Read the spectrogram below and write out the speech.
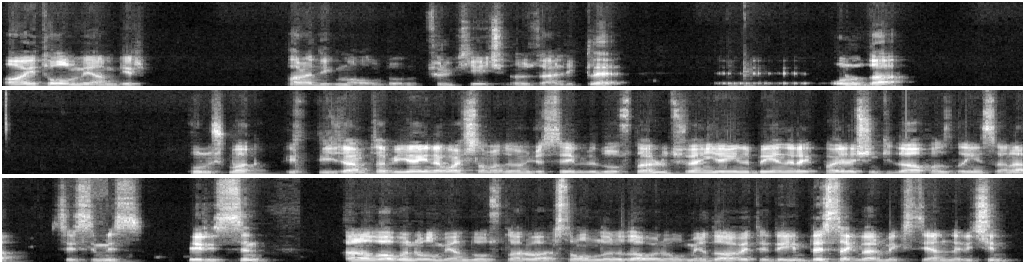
ait olmayan bir paradigma olduğunu Türkiye için özellikle e, onu da konuşmak isteyeceğim. Tabii yayına başlamadan önce sevgili dostlar lütfen yayını beğenerek paylaşın ki daha fazla insana sesimiz erişsin. Kanala abone olmayan dostlar varsa onları da abone olmaya davet edeyim. Destek vermek isteyenler için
